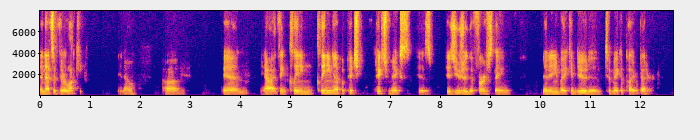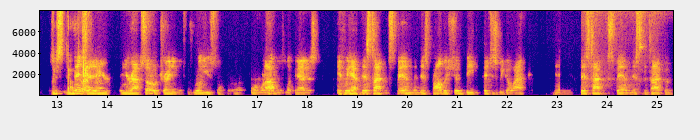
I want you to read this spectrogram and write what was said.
and that's if they're lucky, you know. Um, and yeah, I think cleaning cleaning up a pitch pitch mix is is usually the first thing that anybody can do to to make a player better. Just you mentioned in your in your Rapsodo training, which was real useful for, for what I was looking at, is if we have this type of spin, then this probably should be the pitches we go after. This type of spin, this is the type of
